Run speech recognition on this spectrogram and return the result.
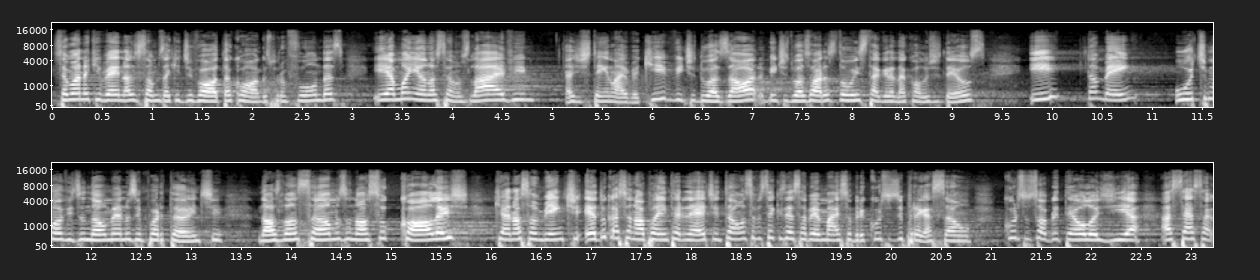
Semana que vem nós estamos aqui de volta com Águas Profundas. E amanhã nós temos live. A gente tem live aqui, 22 horas, 22 horas no Instagram da Colo de Deus. E também, último aviso não menos importante, nós lançamos o nosso college, que é nosso ambiente educacional pela internet. Então, se você quiser saber mais sobre cursos de pregação, cursos sobre teologia, acessa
